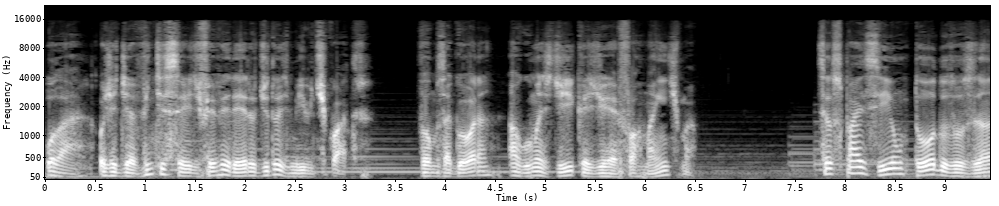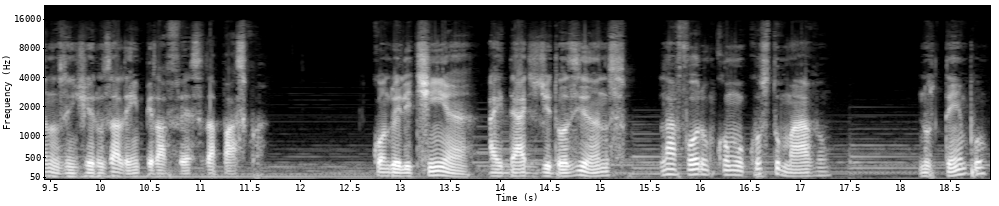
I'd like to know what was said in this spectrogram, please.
Olá, hoje é dia 26 de fevereiro de 2024. Vamos agora a algumas dicas de reforma íntima. Seus pais iam todos os anos em Jerusalém pela festa da Páscoa. Quando ele tinha a idade de 12 anos, lá foram como costumavam no tempo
